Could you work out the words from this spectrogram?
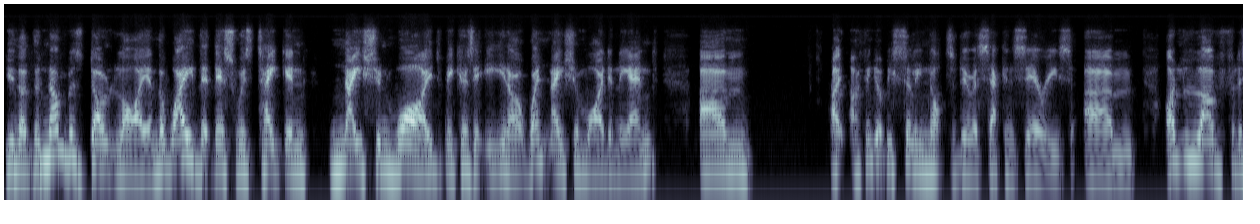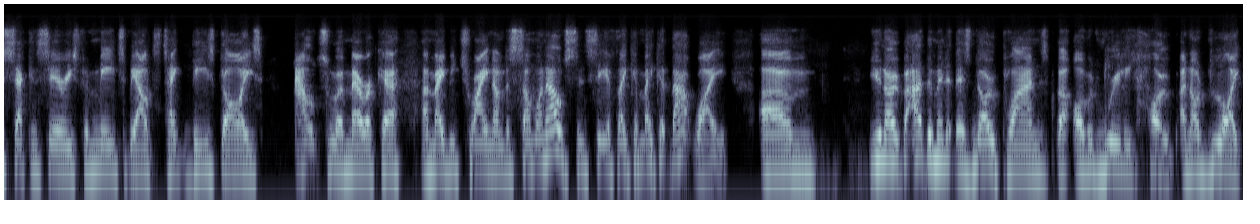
you know, the numbers don't lie. And the way that this was taken nationwide, because it, you know, it went nationwide in the end, um, I, I think it would be silly not to do a second series. Um, I'd love for the second series for me to be able to take these guys out to America and maybe train under someone else and see if they can make it that way. Um, you know, but at the minute, there's no plans. But I would really hope, and I'd like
